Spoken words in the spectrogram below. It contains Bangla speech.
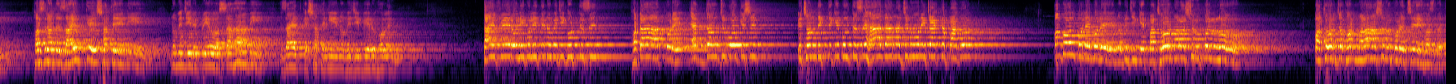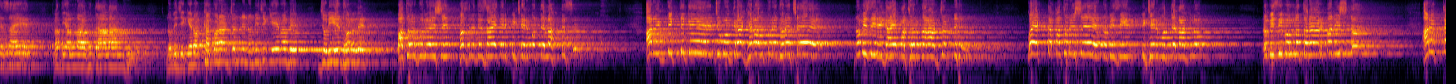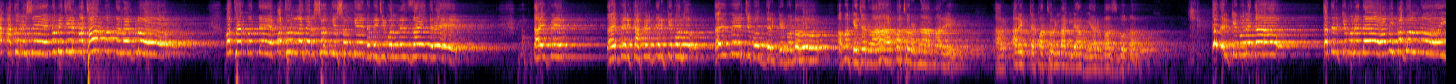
হজরত জায়েদকে সাথে নিয়ে নবীজির প্রিয় সাহাবি জায়েদকে সাথে নিয়ে নবীজি বের হলেন। তাইফের অলিগলিতে নবীজি ঘুরতেছে হঠাৎ করে একদল যুবক এসে পেছন দিক থেকে বলতেছে, হাদা মাজনুন, এটা একটা পাগল। পাগল বলে বলে নবীজিকে পাথর মারা শুরু করল। পাথর যখন মারা শুরু করেছে হজরতে জায়েদ রাদি আল্লাহ নবীজিকে রক্ষা করার জন্য নবীজিকে এভাবে জড়িয়ে ধরলেন। পাথরগুলো এসে হজরতে জায়েদের পিঠের মধ্যে লাগতেছে। আরেক দিক থেকে যুবকরা ঘেরাও করে ধরেছে নবীজির গায়ে পাথর মারার জন্য। কয়েকটা পাথর এসে নবীজির পিঠের মধ্যে লাগল। নবীজি বলল, তোরা আর মানিস না। আরেকটা পাথর এসে নবীজির মাথার মধ্যে লাগল। মাথার মধ্যে পাথর লাগার সঙ্গে সঙ্গে নবীজি বললেন, জায়েদ রে তাইফের তাইফের কাফেরদেরকে বলো, তাইফের যুবকদেরকে বলো, আমাকে যেন আর পাথর না মারে। আর আরেকটা পাথর লাগলে আমি আর বাঁচবো না। তাদেরকে বলে দাও, তাদেরকে বলে দাও, আমি পাগল নই,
